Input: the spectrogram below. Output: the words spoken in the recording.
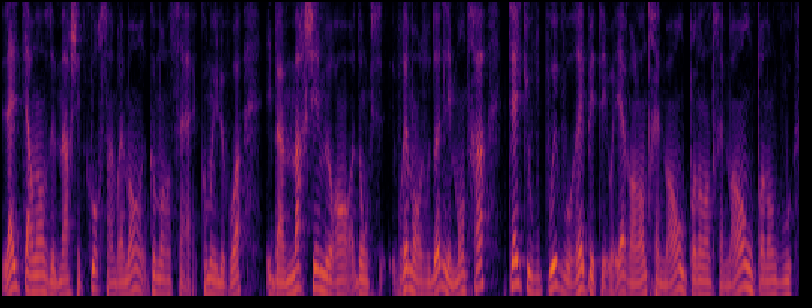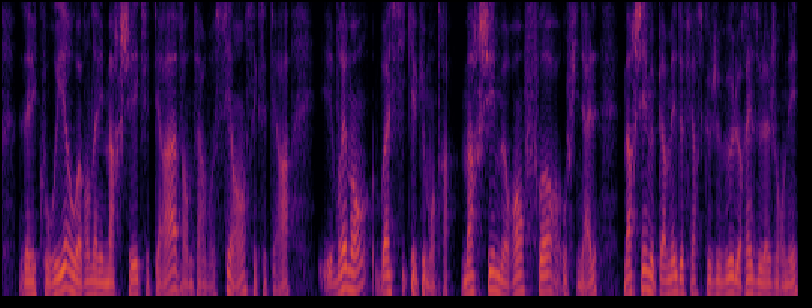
l'alternance de marche et de course, hein, vraiment, comment ça, comment il le voit, et eh ben marcher me rend, donc vraiment, je vous donne les mantras tels que vous pouvez vous répéter, vous voyez, avant l'entraînement, ou pendant l'entraînement, ou pendant que vous allez courir, ou avant d'aller marcher, etc., avant de faire vos séances, etc vraiment, voici quelques mantras. Marcher me rend fort au final. Marcher me permet de faire ce que je veux le reste de la journée.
